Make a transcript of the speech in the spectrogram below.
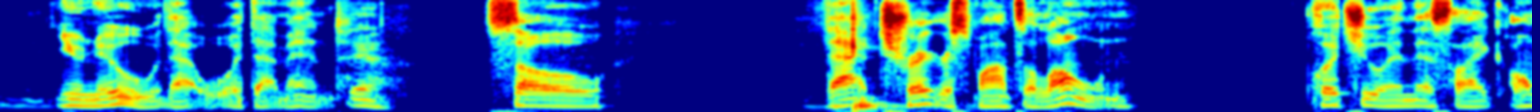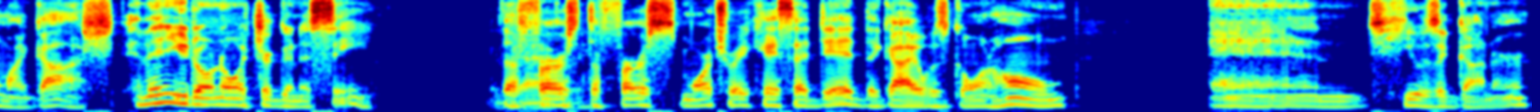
Mm-hmm. You knew that what that meant. Yeah. So that trigger response alone puts you in this like, oh my gosh. And then you don't know what you're going to see. The first the first mortuary case I did, the guy was going home and he was a gunner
